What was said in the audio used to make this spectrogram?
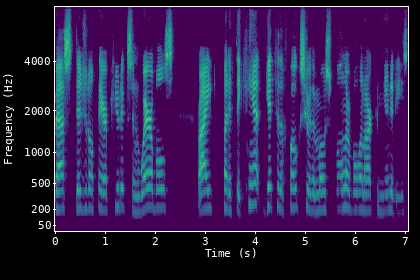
best digital therapeutics and wearables, right? But if they can't get to the folks who are the most vulnerable in our communities,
